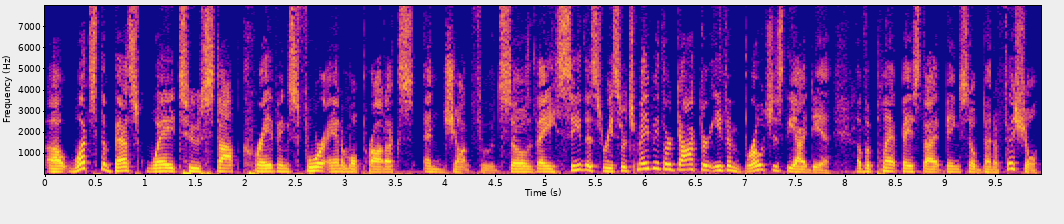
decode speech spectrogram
uh, what's the best way to stop cravings for animal products and junk food. So they see this research. Maybe their doctor even broaches the idea of a plant based diet being so beneficial.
